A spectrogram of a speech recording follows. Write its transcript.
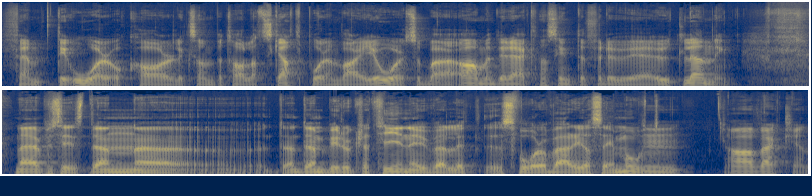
50 år och har liksom betalat skatt på den varje år så bara, ja men det räknas inte för du är utlänning. Nej, precis. Den, eh, den, den byråkratin är ju väldigt svår att värja sig emot. Mm. Ja, verkligen.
